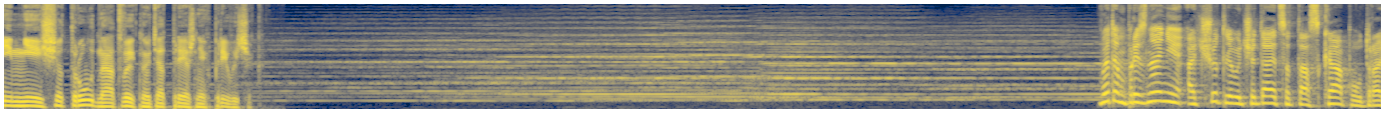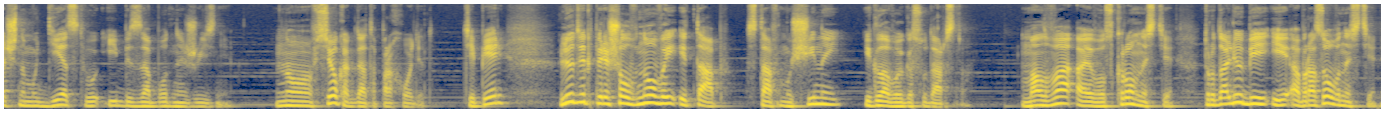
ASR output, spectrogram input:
и мне еще трудно отвыкнуть от прежних привычек. В этом признании отчетливо читается тоска по утраченному детству и беззаботной жизни. Но все когда-то проходит. Теперь Людвиг перешел в новый этап, став мужчиной и главой государства. Молва о его скромности, трудолюбии и образованности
